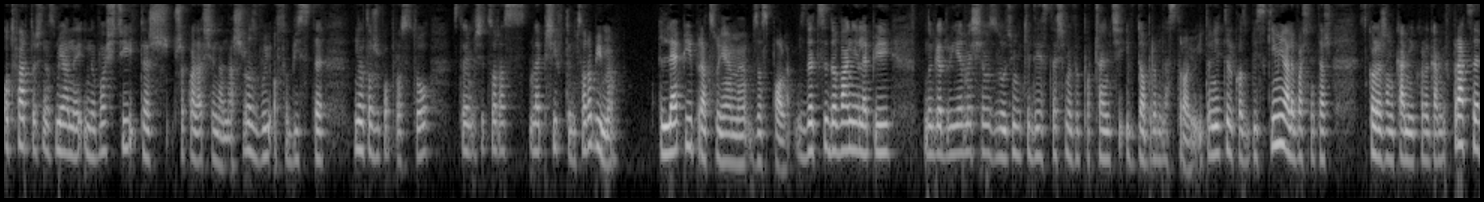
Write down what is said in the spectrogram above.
otwartość na zmiany i nowości też przekłada się na nasz rozwój osobisty, na to, że po prostu stajemy się coraz lepsi w tym, co robimy. Lepiej pracujemy w zespole. Zdecydowanie lepiej dogadujemy się z ludźmi, kiedy jesteśmy wypoczęci i w dobrym nastroju. I to nie tylko z bliskimi, ale właśnie też z koleżankami i kolegami w pracy,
